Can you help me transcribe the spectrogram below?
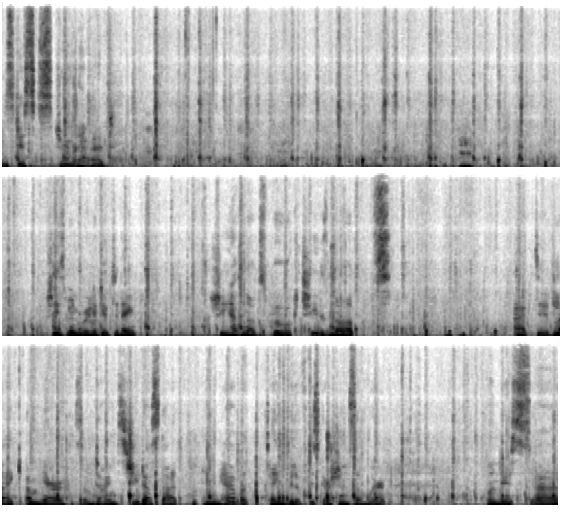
It's just straight ahead. She's been really good today. She has not spooked, she has not acted like a mare. Sometimes she does that and we have a tiny bit of discussion somewhere. When there's uh,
